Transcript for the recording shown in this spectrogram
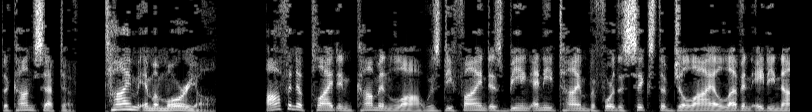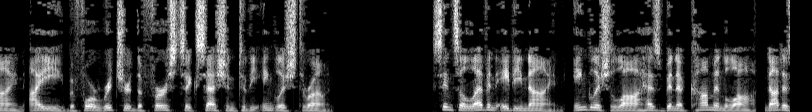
the concept of «time immemorial» often applied in common law was defined as being any time before 6 July 1189 i.e. before Richard I's accession to the English throne. Since 1189, English law has been a common law, not a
